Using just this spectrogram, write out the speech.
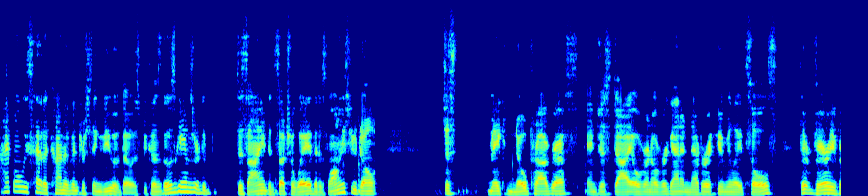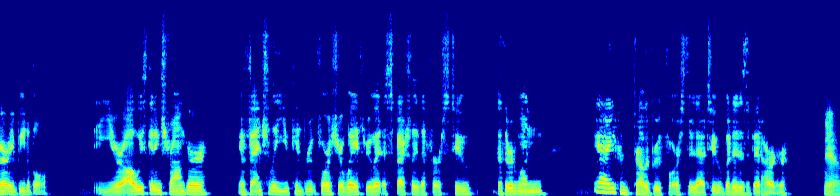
I've always had a kind of interesting view of those because those games are de- designed in such a way that as long as you don't just make no progress and just die over and over again and never accumulate souls, they're very, very beatable. You're always getting stronger. Eventually, you can brute force your way through it, especially the first two. The third one, yeah, you can probably brute force through that too, but it is a bit harder Yeah.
